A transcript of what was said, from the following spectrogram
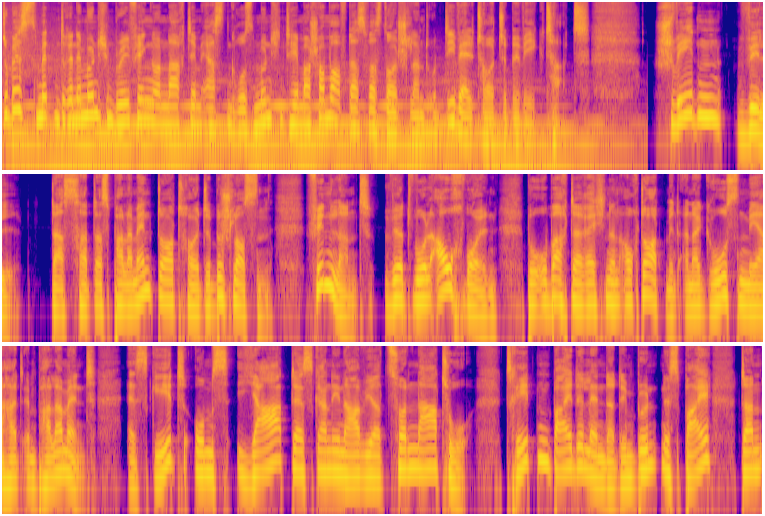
Du bist mittendrin im München Briefing und nach dem ersten großen München-Thema schauen wir auf das, was Deutschland und die Welt heute bewegt hat. Schweden will. Das hat das Parlament dort heute beschlossen. Finnland wird wohl auch wollen. Beobachter rechnen auch dort mit einer großen Mehrheit im Parlament. Es geht ums Ja der Skandinavier zur NATO. Treten beide Länder dem Bündnis bei, dann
